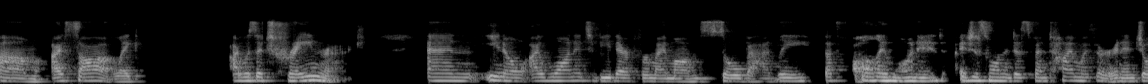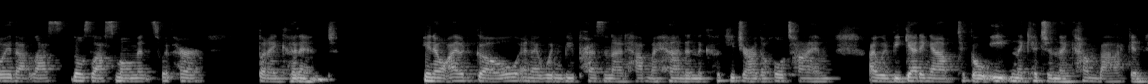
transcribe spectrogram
um, I saw like I was a train wreck. And, you know, I wanted to be there for my mom so badly. That's all I wanted. I just wanted to spend time with her and enjoy that last, those last moments with her, but I couldn't. You know, I would go and I wouldn't be present. I'd have my hand in the cookie jar the whole time. I would be getting up to go eat in the kitchen, then come back. And,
